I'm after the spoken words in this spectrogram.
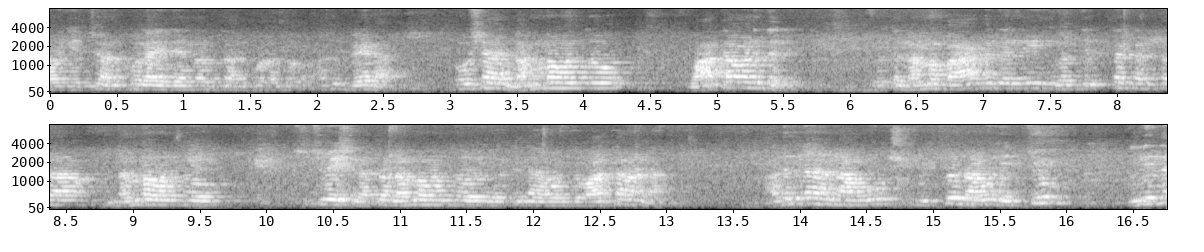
ಅವ್ರಿಗೆ ಹೆಚ್ಚು ಅನುಕೂಲ ಇದೆ ಅನ್ನೋಂತ ಅನ್ಕೊಳ್ಳೋದು, ಅದು ಬೇಡ. ಬಹುಶಃ ನಮ್ಮ ಒಂದು ವಾತಾವರಣದಲ್ಲಿ ಇವತ್ತು ನಮ್ಮ ಭಾಗದಲ್ಲಿ ಇವತ್ತಿರ್ತಕ್ಕಂಥ ನಮ್ಮ ಒಂದು ಸಿಚುವೇಶನ್ ಅಥವಾ ನಮ್ಮ ಒಂದು ಇವತ್ತಿನ ಒಂದು ವಾತಾವರಣ, ಅದನ್ನ ನಾವು ಬಿಟ್ಟು ನಾವು ಹೆಚ್ಚು ಇಲ್ಲಿಂದ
